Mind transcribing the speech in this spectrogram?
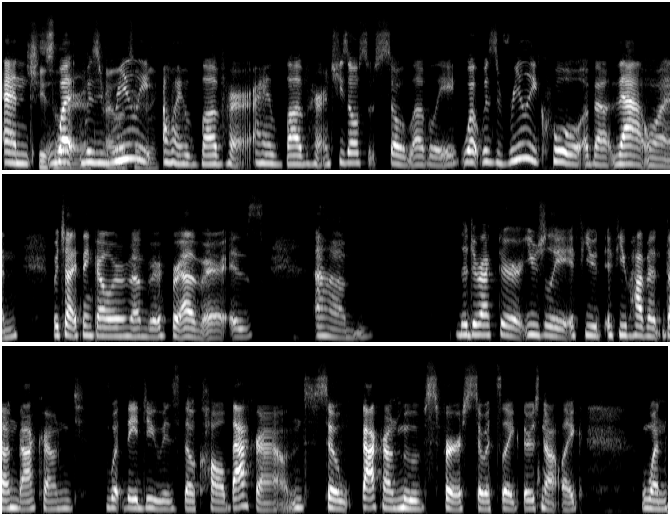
And she's what hilarious. was really oh, I love her. I love her. And she's also so lovely. What was really cool about that one, which I think I'll remember forever, is um the director usually if you if you haven't done background what they do is they'll call background so background moves first so it's like there's not like one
